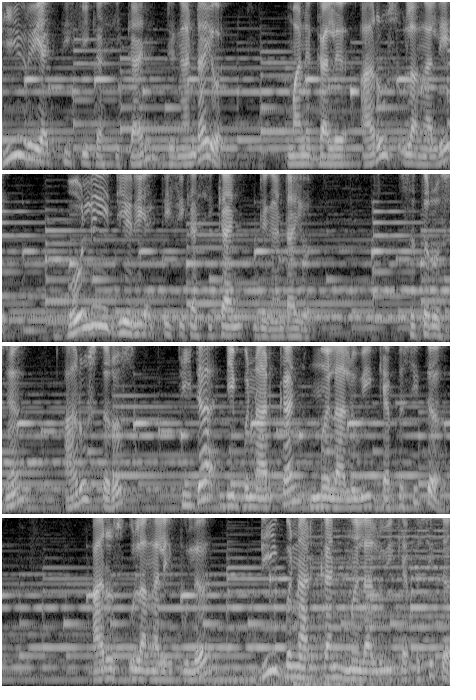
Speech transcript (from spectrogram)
direaktifikasikan dengan diod. Manakala arus ulang-alik boleh direaktifikasikan dengan diod. Seterusnya, arus terus tidak dibenarkan melalui kapasitor. Arus ulang-alik pula dibenarkan melalui kapasitor.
